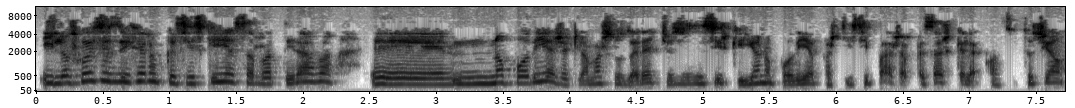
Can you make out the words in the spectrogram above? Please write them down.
y los jueces dijeron que si es que ella se retiraba eh, no podía reclamar sus derechos, es decir, que yo no podía participar, a pesar que la Constitución,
